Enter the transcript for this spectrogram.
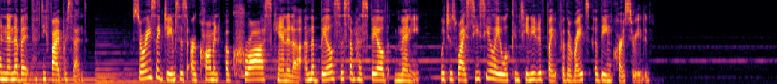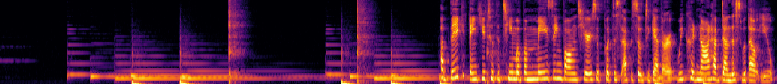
and Nunavut, 55%. Stories like James's are common across Canada, and the bail system has failed many, which is why CCLA will continue to fight for the rights of the incarcerated. A big thank you to the team of amazing volunteers who put this episode together. We could not have done this without you.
